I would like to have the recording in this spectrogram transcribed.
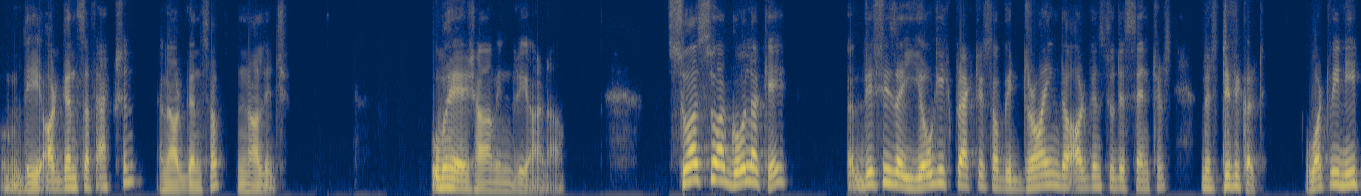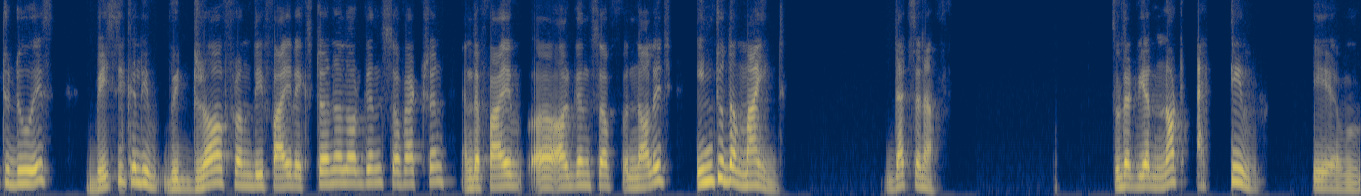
The organs of action and organs of knowledge. Ubhayasham Indriyana. Swaswa Golake, this is a yogic practice of withdrawing the organs to the centers. That's difficult. What we need to do is basically withdraw from the five external organs of action and the five uh, organs of knowledge into the mind. That's enough. So that we are not active um,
